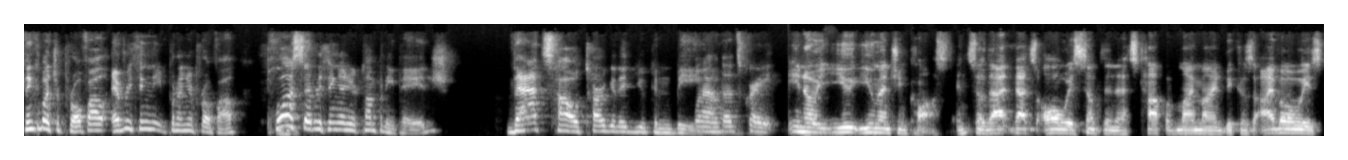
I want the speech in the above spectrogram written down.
think about your profile, everything that you put on your profile, plus everything on your company page that's how targeted you can be. Wow that's great. You know you you mentioned cost. And so that that's always something that's top of my mind because i've always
